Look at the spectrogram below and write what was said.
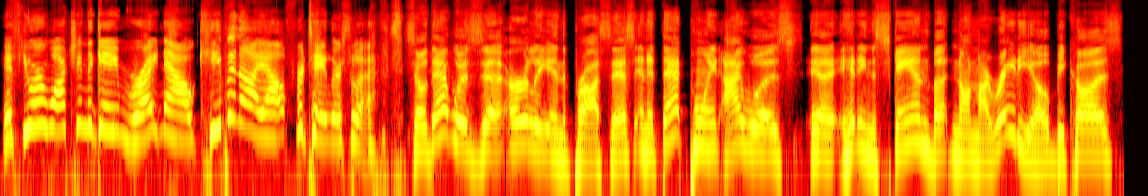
if you are watching the game right now, keep an eye out for Taylor Swift. So that was uh, early in the process. And at that point, I was uh, hitting the scan button on my radio because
